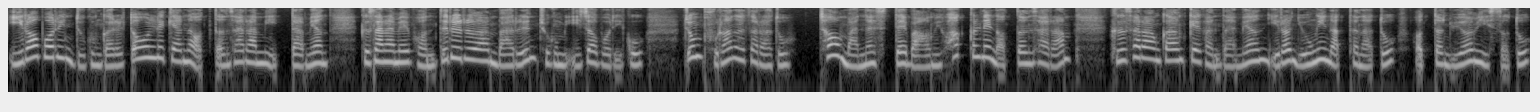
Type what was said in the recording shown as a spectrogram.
잃어버린 누군가를 떠올리게 하는 어떤 사람이 있다면 그 사람의 번뜨르르한 말은 조금 잊어버리고 좀 불안하더라도 처음 만났을 때 마음이 확 끌린 어떤 사람, 그 사람과 함께 간다면 이런 용이 나타나도 어떤 위험이 있어도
